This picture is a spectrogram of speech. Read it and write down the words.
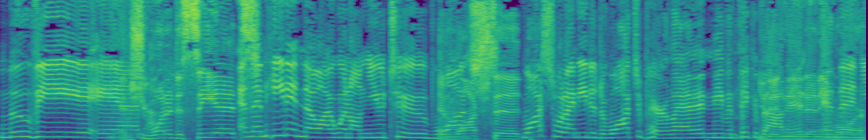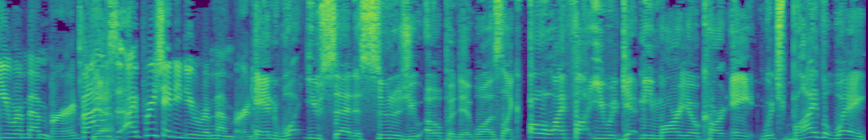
movie, and, and she wanted to see it. And then he didn't know I went on YouTube, watched, watched it. watched what I needed to watch. Apparently, I didn't even think about didn't it. need it and then you remembered. But I was, I appreciated you remembered. And what you said as soon as you opened it was like, "Oh, I thought you would get me Mario Kart 8," which by the way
